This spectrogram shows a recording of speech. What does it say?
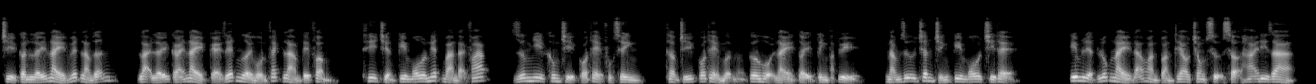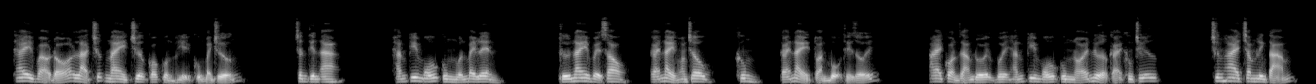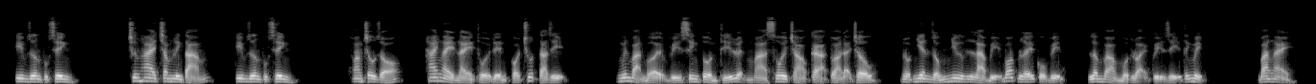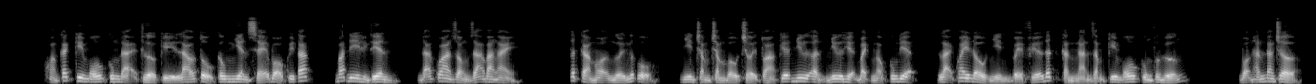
Chỉ cần lấy này huyết làm dẫn, lại lấy cái này kẻ giết người hồn phách làm tế phẩm, thi triển kim ô niết bàn đại pháp dương nhi không chỉ có thể phục sinh, thậm chí có thể mượn cơ hội này tẩy tinh phạt thủy nắm giữ chân chính kim ô chi thể. Kim liệt lúc này đã hoàn toàn theo trong sự sợ hãi đi ra, thay vào đó là trước nay chưa có cuồng hỉ cùng bành trướng. Chân tiên a. Hắn kim ô cũng muốn bay lên. Thứ nay về sau, cái này hoang châu, không, cái này toàn bộ thế giới. Ai còn dám đối với hắn kim ố cung nói nửa cái không chữ. Chương hai trăm linh tám, kim dương phục sinh. Chương hai trăm linh tám, kim dương phục sinh. Hoang châu gió, hai ngày này thổi đến có chút tà dị. Nguyên bản bởi vì sinh tồn thí luyện mà sôi trào cả tòa đại châu đột nhiên giống như là bị bóp lấy cổ vịt, lâm vào một loại quỷ dị tích mịch. Ba ngày, khoảng cách kim ố cung đại thừa kỳ lão tổ công nhiên xé bỏ quy tắc, bắt đi hình thiên, đã qua dòng giã ba ngày. Tất cả mọi người ngước cổ, nhìn chằm chằm bầu trời tòa kia như ẩn như hiện bạch ngọc cung điện, lại quay đầu nhìn về phía đất cằn ngàn dặm kim ô cung phương hướng. Bọn hắn đang chờ.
